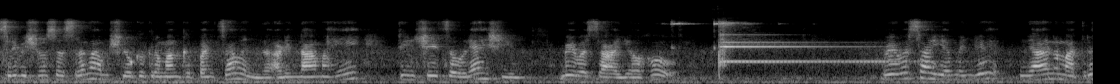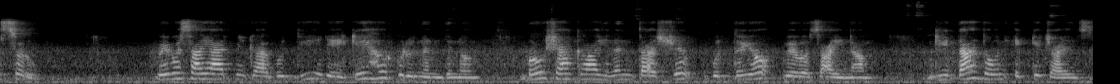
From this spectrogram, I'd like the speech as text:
श्री विष्णू सहस्रनाम श्लोक क्रमांक पंचावन्न आणि नाम आहे तीनशे चौऱ्याऐंशी व्यवसाय हो। व्यवसाय म्हणजे ज्ञान मात्र स्वरूप। व्यवसायात्मिका बुद्धी रेकेह कुरुनंदन बहुशाखा हिनंताश बुद्धयो व्यवसायिनाम गीता दोन एक्केचाळीस।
